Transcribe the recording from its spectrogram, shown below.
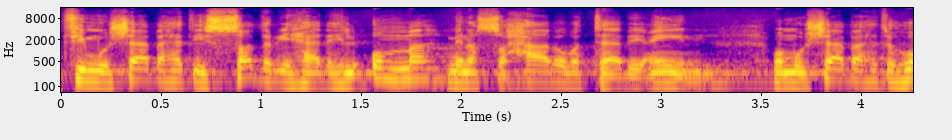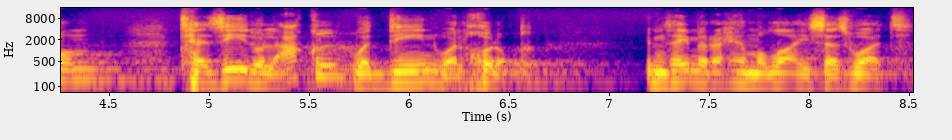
في مشابهة صدر هذه الأمة من الصحابة والتابعين ومشابهتهم تزيد العقل والدين والخلق Ibn Taymiyyah rahimahullah, he says what?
